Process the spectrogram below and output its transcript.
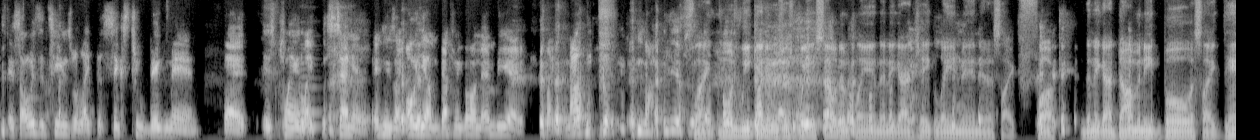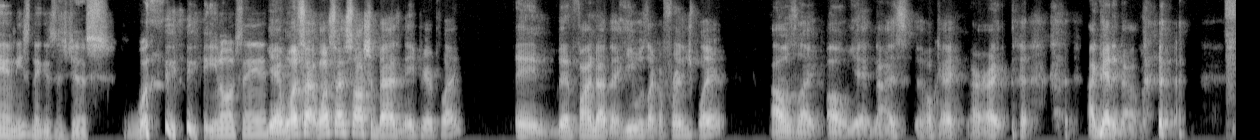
It's always the teams with like the six two big man that is playing like the center, and he's like, "Oh yeah, I'm definitely going to NBA." Like not, not It's like one weekend it was just Wayne Selden playing, then they got Jake Layman, and it's like fuck. Then they got Dominique Bull. It's like, damn, these niggas is just what you know what I'm saying? Yeah, once I once I saw Shabazz Napier play, and then find out that he was like a fringe player, I was like, oh yeah, nah, it's okay, all right, I get it now.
